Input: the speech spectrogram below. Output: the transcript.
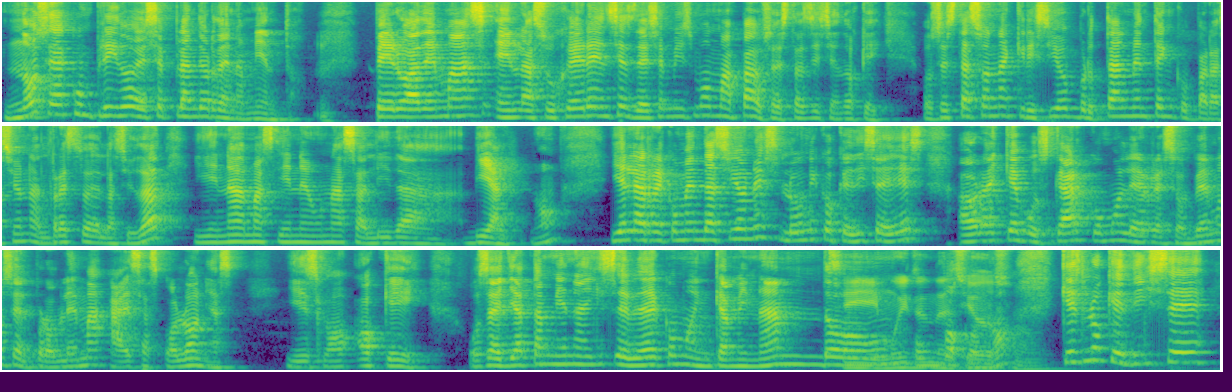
no se ha cumplido ese plan de ordenamiento. Pero además, en las sugerencias de ese mismo mapa, o sea, estás diciendo, ok, o sea, esta zona creció brutalmente en comparación al resto de la ciudad y nada más tiene una salida vial, ¿no? Y en las recomendaciones, lo único que dice es, ahora hay que buscar cómo le resolvemos el problema a esas colonias. Y es como, ok, o sea, ya también ahí se ve como encaminando sí, muy un poco, ¿no? ¿Qué es lo que dice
